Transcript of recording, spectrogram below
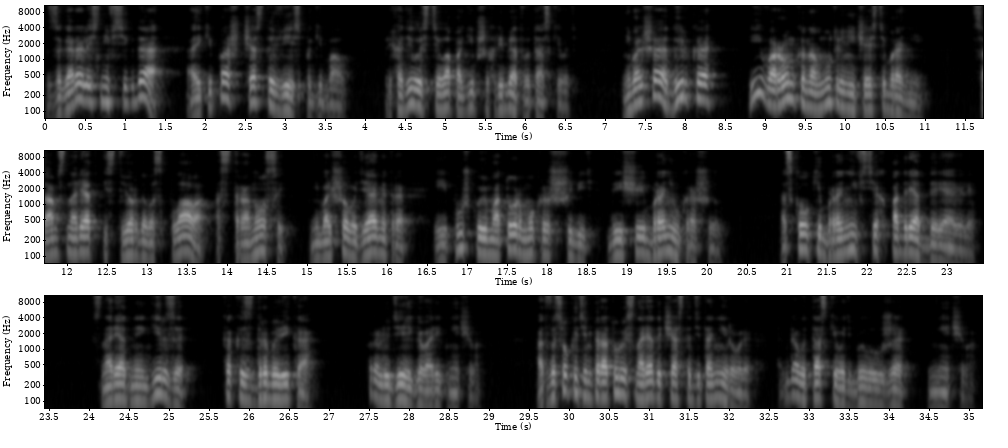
Загорались не всегда, а экипаж часто весь погибал. Приходилось тела погибших ребят вытаскивать. Небольшая дырка и воронка на внутренней части брони. Сам снаряд из твердого сплава, остроносый, небольшого диаметра, и пушку и мотор мог расшибить, да еще и броню крошил. Осколки брони всех подряд дырявили. Снарядные гильзы, как из дробовика. Про людей говорить нечего. От высокой температуры снаряды часто детонировали, тогда вытаскивать было уже нечего.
